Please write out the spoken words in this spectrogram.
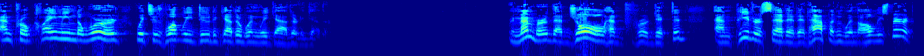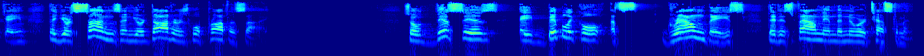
and proclaiming the word, which is what we do together when we gather together. Remember that Joel had predicted, and Peter said it had happened when the Holy Spirit came, that your sons and your daughters will prophesy. So, this is a biblical ground base that is found in the Newer Testament.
